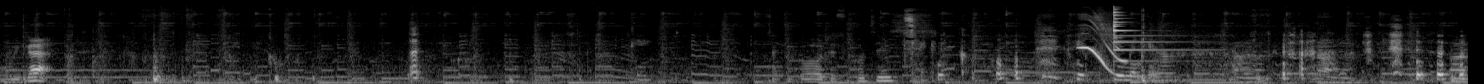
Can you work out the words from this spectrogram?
What we got? Okay. Technical difficulties. Technical. it's human error. No, no, no,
